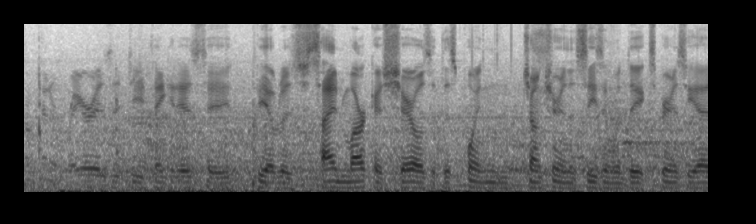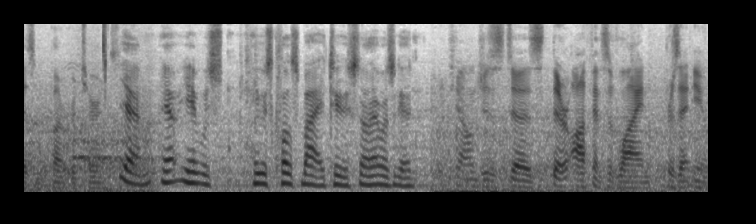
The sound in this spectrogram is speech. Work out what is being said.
How kind of rare is it, do you think it is, to be able to sign Marcus Sherels at this point in juncture in the season with the experience he has in punt returns? Yeah, yeah, it was he was close by too, so that was good. What challenges does their offensive line present you?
